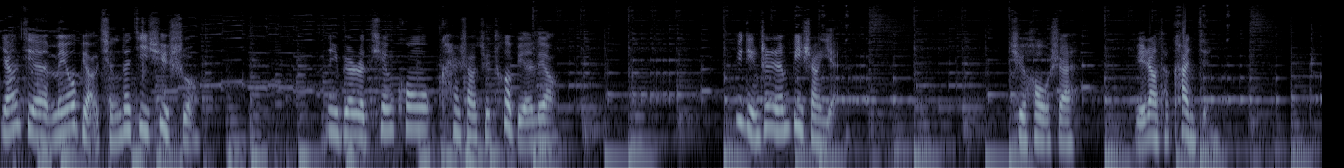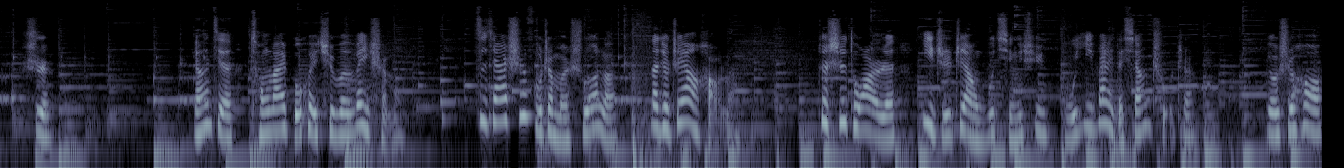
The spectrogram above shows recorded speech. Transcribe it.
杨戬没有表情的继续说：“那边的天空看上去特别亮。”玉鼎真人闭上眼，去后山，别让他看见你。是。杨戬从来不会去问为什么，自家师傅这么说了，那就这样好了。这师徒二人一直这样无情绪、无意外的相处着，有时候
